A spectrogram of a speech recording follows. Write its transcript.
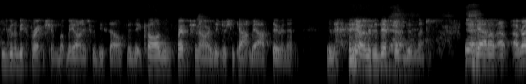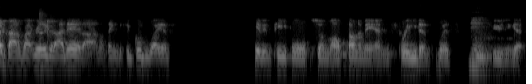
there's going to be friction, but be honest with yourself. Is it causing friction or is it just you can't be asked doing it? There's, you know, there's a difference, yeah. isn't there? Yeah. Again, I, I read that. I was like, really good idea that, and I think it's a good way of giving people some autonomy and freedom with mm. using it.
